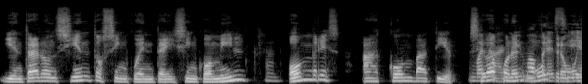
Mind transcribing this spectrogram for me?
y entraron 155 mil claro. hombres a combatir. Bueno, se va a poner muy, pero muy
